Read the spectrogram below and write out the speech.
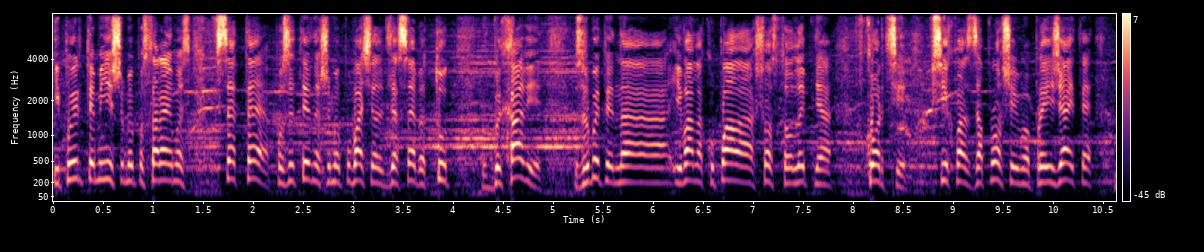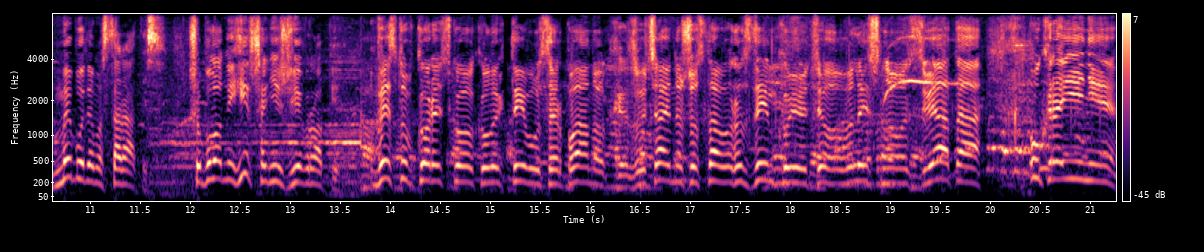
І повірте мені, що ми постараємось все те позитивне, що ми побачили для себе тут, в Бихаві, зробити на Івана Купала 6 липня в Корці. Всіх вас запрошуємо, приїжджайте. Ми будемо старатись, щоб було не гірше ніж в Європі. Виступ корейського колективу Серпанок, звичайно, що став родзинкою цього величного свята Україні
